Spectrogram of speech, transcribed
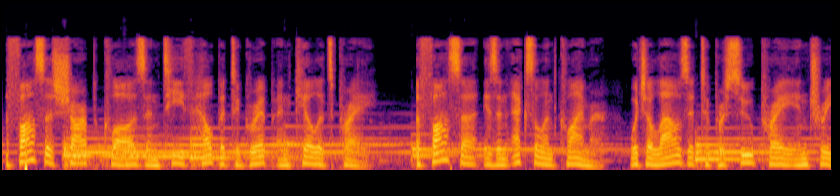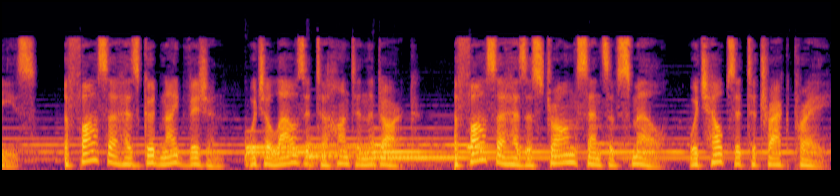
The fossa's sharp claws and teeth help it to grip and kill its prey. The fossa is an excellent climber, which allows it to pursue prey in trees. The fossa has good night vision, which allows it to hunt in the dark. The fossa has a strong sense of smell, which helps it to track prey.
